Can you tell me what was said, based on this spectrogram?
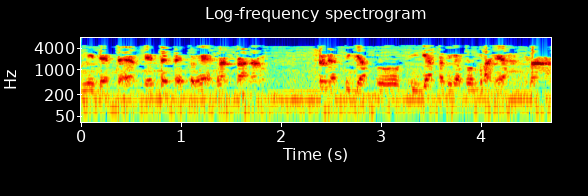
ini, DPRD, DPP, nah sekarang sudah 33 atau 34 ya. Nah,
